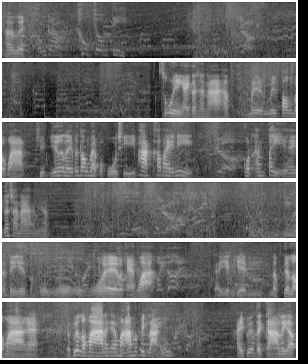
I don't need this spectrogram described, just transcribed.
เท่านั้นเลย สู้ยังไงก็ชนะครับ ไม่ไม่ต้องแบบว่าคิดเยอะเลยไม่ต้องแบบโอ้โหฉีผักเข้าไปนี่ กดอันติยังไงก็ชนะนะครับอันติโอ้โหโอ้โหมาแกงว่าใจเย็นๆแล้วเพื่อนเรามาไงแล้วเพื่อนเรามาแล้วไงม้ามาปิดหลัง ให้เพื่อนจัดการเลยครับ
